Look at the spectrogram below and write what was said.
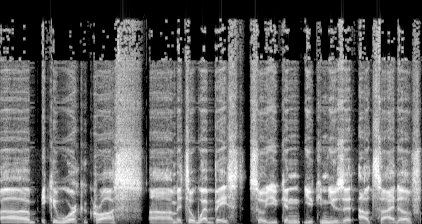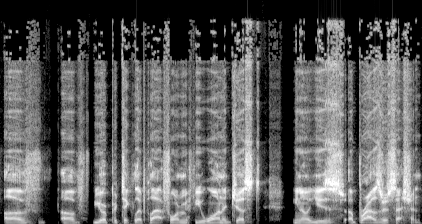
Um, it can work across. Um, it's a web based, so you can you can use it outside of of of your particular platform if you want to just you know use a browser session.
